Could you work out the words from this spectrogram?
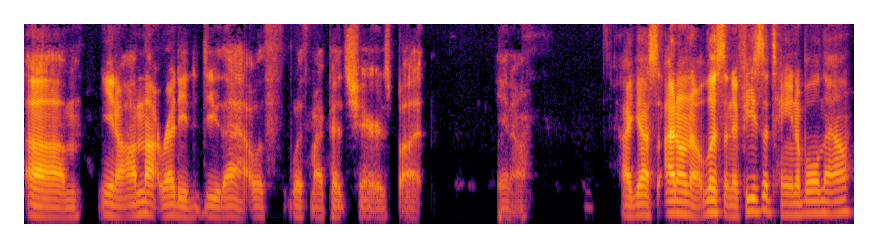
Um, you know, I'm not ready to do that with with my Pitts shares, but you know, I guess I don't know. Listen, if he's attainable now,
